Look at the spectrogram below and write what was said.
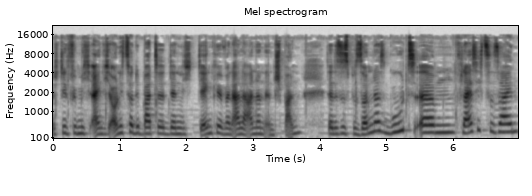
steht für mich eigentlich auch nicht zur Debatte, denn ich denke, wenn alle anderen entspannen, dann ist es besonders gut, ähm, fleißig zu sein,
